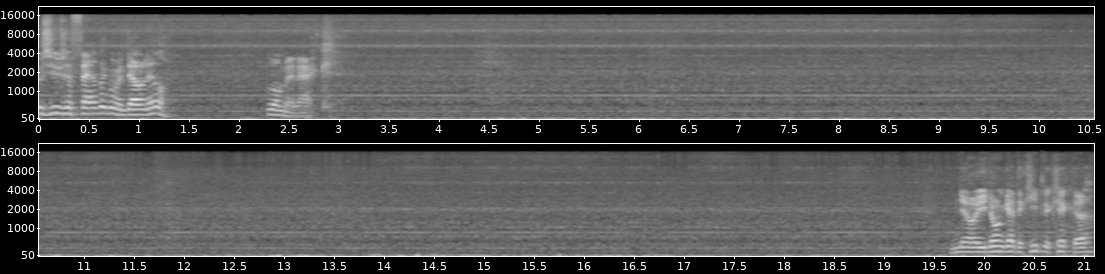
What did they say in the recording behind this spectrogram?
Who's using feather going downhill? Blow my neck. No, you don't get to keep the Kickr.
